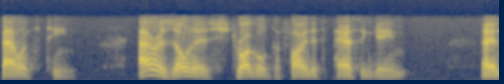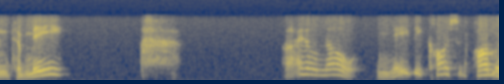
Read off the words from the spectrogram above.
balanced team. Arizona has struggled to find its passing game, and to me, I don't know maybe Carson Palmer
